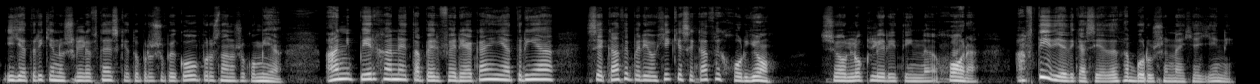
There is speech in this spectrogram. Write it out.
οι γιατροί και οι νοσηλευτές και το προσωπικό προς τα νοσοκομεία. Αν υπήρχαν τα περιφερειακά ιατρία σε κάθε περιοχή και σε κάθε χωριό σε ολόκληρη την χώρα αυτή η διαδικασία δεν θα μπορούσε να έχει γίνει;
